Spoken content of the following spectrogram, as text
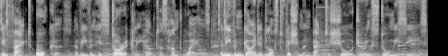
In fact, orcas have even historically helped us hunt whales and even guided lost fishermen back to shore during stormy seas.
